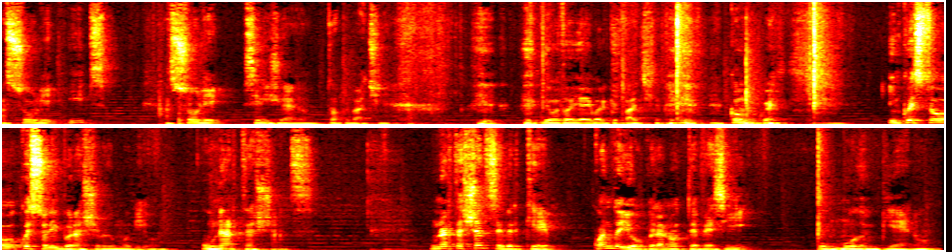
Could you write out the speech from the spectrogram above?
a soli, ips, a soli 16 euro, troppe pagine. Devo togliere qualche pagina. Comunque, in questo, questo libro nasce per un motivo, un'altra chance. Un'altra chance perché quando io quella notte presi un muro in pieno,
